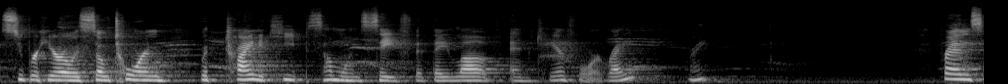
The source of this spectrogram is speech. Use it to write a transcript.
superhero is so torn with trying to keep someone safe that they love and care for, right? Right? Friends,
